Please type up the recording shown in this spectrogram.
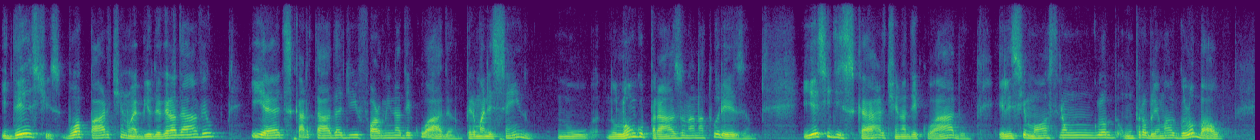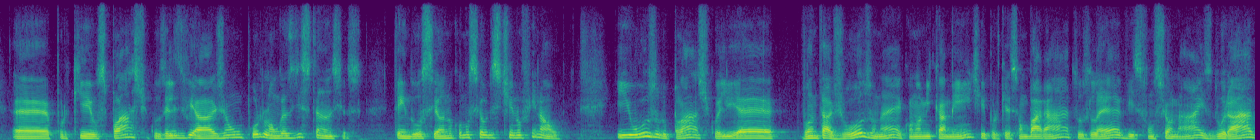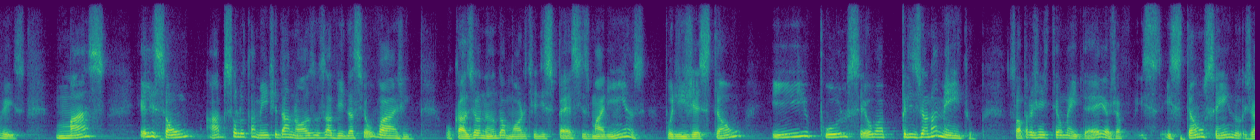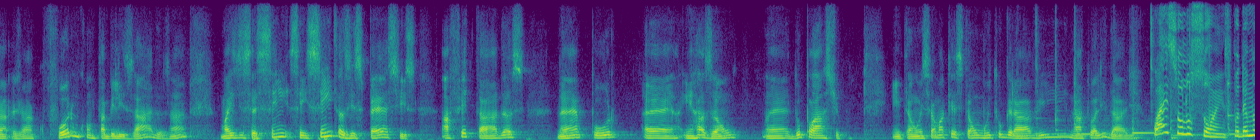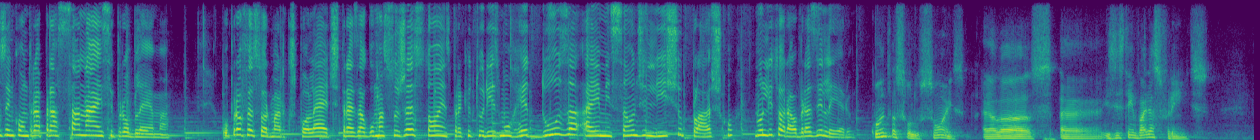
E destes, boa parte não é biodegradável e é descartada de forma inadequada, permanecendo no, no longo prazo na natureza. E esse descarte inadequado, ele se mostra um, um problema global, é, porque os plásticos eles viajam por longas distâncias tendo o oceano como seu destino final. E o uso do plástico ele é vantajoso, né, economicamente, porque são baratos, leves, funcionais, duráveis, mas eles são absolutamente danosos à vida selvagem, ocasionando a morte de espécies marinhas por ingestão e por seu aprisionamento. Só para a gente ter uma ideia, já estão sendo, já, já foram contabilizadas né, mais de 600 espécies afetadas né, por, é, em razão é, do plástico. Então, isso é uma questão muito grave na atualidade. Quais soluções podemos encontrar para sanar esse problema? O professor Marcos Poletti traz algumas sugestões para que o turismo reduza a emissão de lixo plástico no litoral brasileiro. Quanto às soluções, elas é, existem várias frentes.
